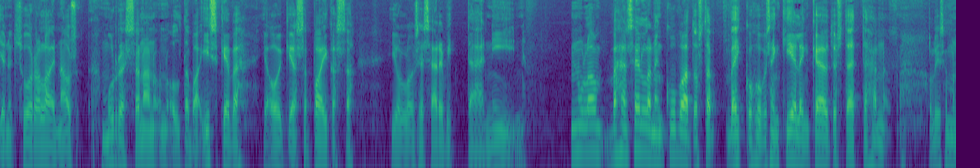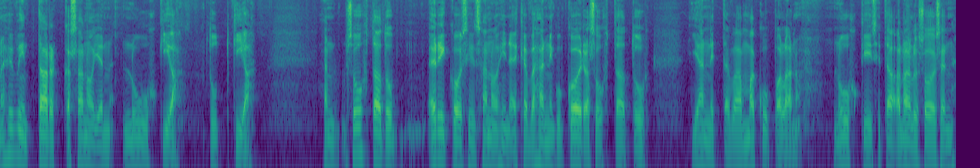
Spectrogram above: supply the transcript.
ja nyt suora lainaus, murresanan on oltava iskevä ja oikeassa paikassa, jolloin se särvittää niin. Minulla on vähän sellainen kuva tuosta Veikko Huovisen kielen käytöstä, että hän oli semmoinen hyvin tarkka sanojen nuuhkia, tutkija. Hän suhtautui erikoisiin sanoihin, ehkä vähän niin kuin koira suhtautuu jännittävään makupalan. Nuuhkii sitä, analysoi sen,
